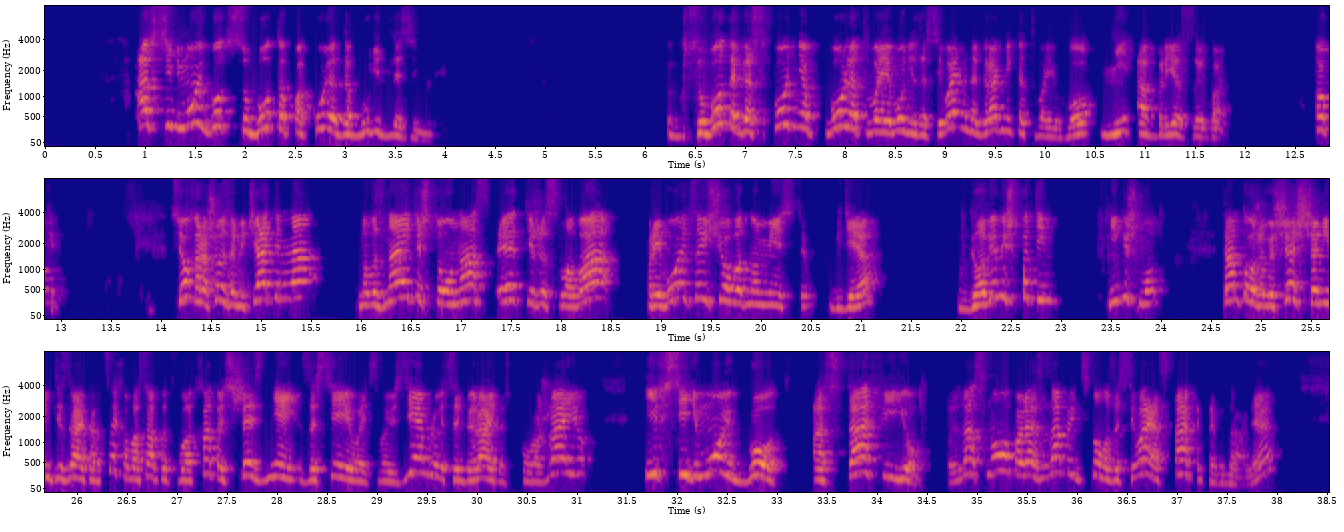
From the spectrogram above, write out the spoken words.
А в седьмой год суббота покоя да будет для земли. Суббота Господня, поля твоего не засевай, виноградника твоего не обрезывай. Окей. Все хорошо и замечательно, но вы знаете, что у нас эти же слова приводятся еще в одном месте. Где? В главе Мишпатим, в книге Шмот. Там тоже вы шесть шаним тизрай тарцеха, васап то есть шесть дней засеивает свою землю и собирает то есть, урожай ее. И в седьмой год оставь ее. То есть, да, снова появляется заповедь, снова засевай, оставь и так далее.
